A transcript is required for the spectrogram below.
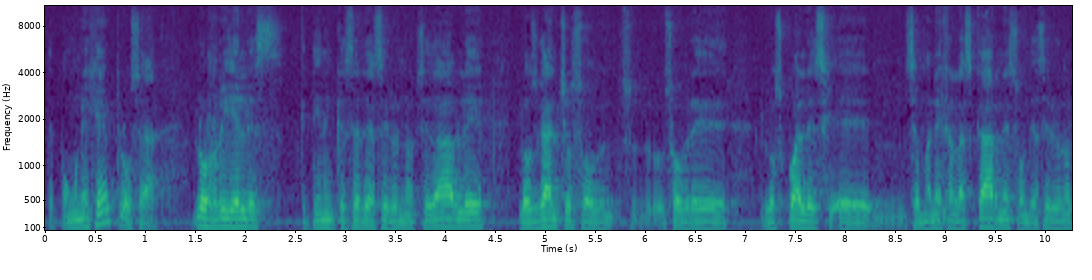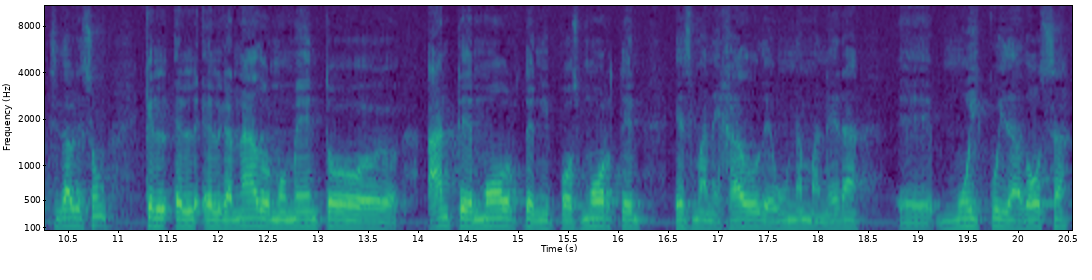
Te pongo un ejemplo, o sea, los rieles que tienen que ser de acero inoxidable, los ganchos sobre, los cuales eh, se manejan las carnes son de acero inoxidable, son que el, ganado, el momento ante mortem y post mortem es manejado de una manera eh, muy cuidadosa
